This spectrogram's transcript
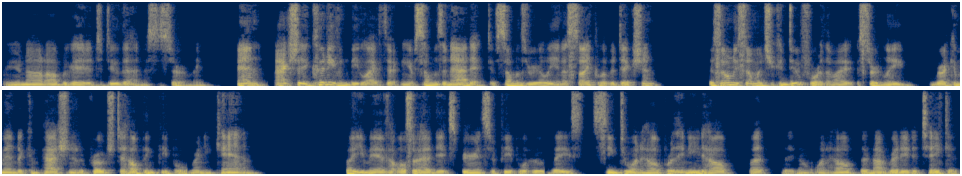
You're not obligated to do that necessarily. And actually, it could even be life threatening if someone's an addict, if someone's really in a cycle of addiction. There's only so much you can do for them. I certainly recommend a compassionate approach to helping people when you can. But you may have also had the experience of people who they seem to want help or they need help, but they don't want help. They're not ready to take it.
